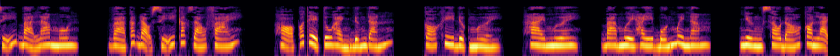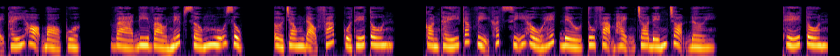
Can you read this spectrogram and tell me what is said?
sĩ Bà La Môn và các đạo sĩ các giáo phái. Họ có thể tu hành đứng đắn, có khi được 10, 20, 30 hay 40 năm, nhưng sau đó con lại thấy họ bỏ cuộc và đi vào nếp sống ngũ dục ở trong đạo pháp của Thế Tôn. còn thấy các vị khất sĩ hầu hết đều tu phạm hạnh cho đến trọn đời. Thế Tôn,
